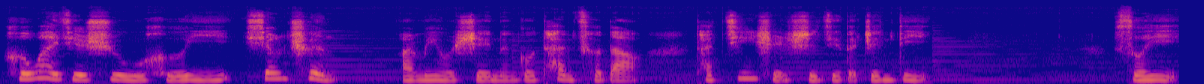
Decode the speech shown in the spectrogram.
和外界事物合宜相称，而没有谁能够探测到他精神世界的真谛。所以，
